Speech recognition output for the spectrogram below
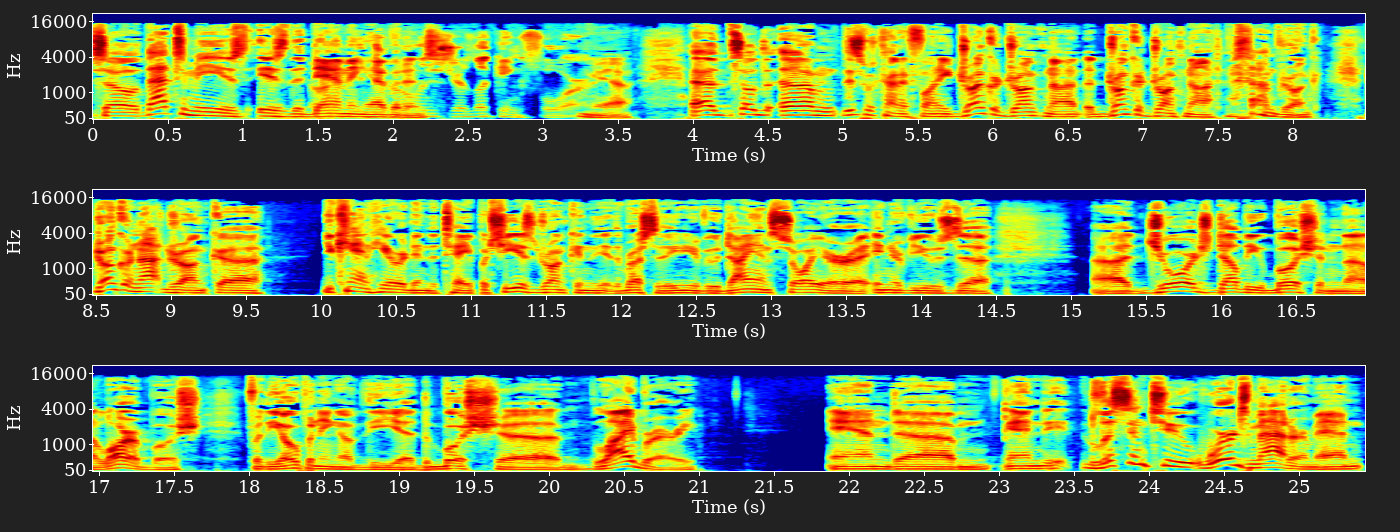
So that to me is is the damning evidence. you're looking for. Yeah. Uh, so th- um, this was kind of funny. Drunk or drunk not? Uh, drunk or drunk not? I'm drunk. Drunk or not drunk? Uh, you can't hear it in the tape, but she is drunk in the, the rest of the interview. Diane Sawyer uh, interviews uh, George W. Bush and uh, Laura Bush for the opening of the uh, the Bush uh, Library, and um, and listen to words matter, man.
